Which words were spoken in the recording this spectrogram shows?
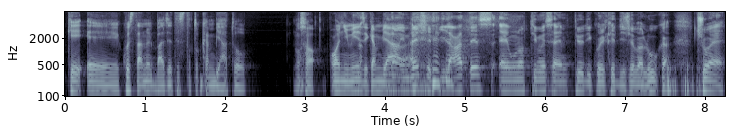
che eh, quest'anno il budget è stato cambiato, non so, ogni mese cambiava. No, invece Pilates è un ottimo esempio di quel che diceva Luca, cioè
